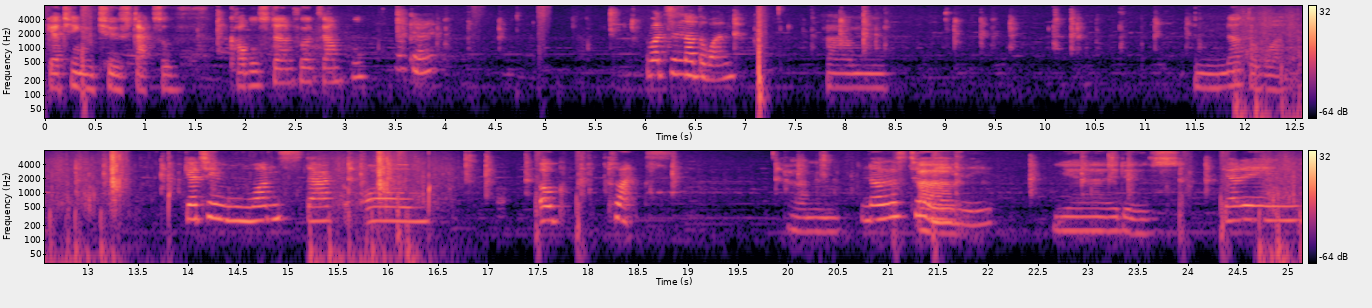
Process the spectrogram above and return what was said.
Getting two stacks of cobblestone, for example. Okay. What's another one? Um, another one. Getting one stack of oak planks. Um, No, that's too Uh, easy. yeah, it is. Getting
